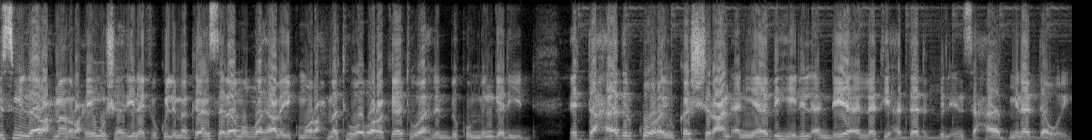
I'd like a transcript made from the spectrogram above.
بسم الله الرحمن الرحيم. مشاهدينا في كل مكان سلام الله عليكم ورحمته وبركاته. واهلا بكم من جديد. اتحاد الكرة يكشر عن أنيابه للأندية التي هددت بالانسحاب من الدوري.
